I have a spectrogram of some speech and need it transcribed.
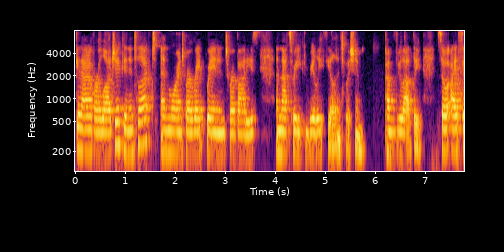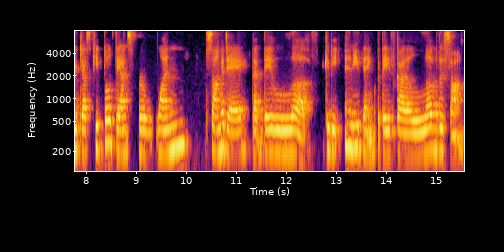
get out of our logic and intellect and more into our right brain and into our bodies. And that's where you can really feel intuition come through loudly. So i suggest people dance for one song a day that they love. It could be anything but they've got to love the song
